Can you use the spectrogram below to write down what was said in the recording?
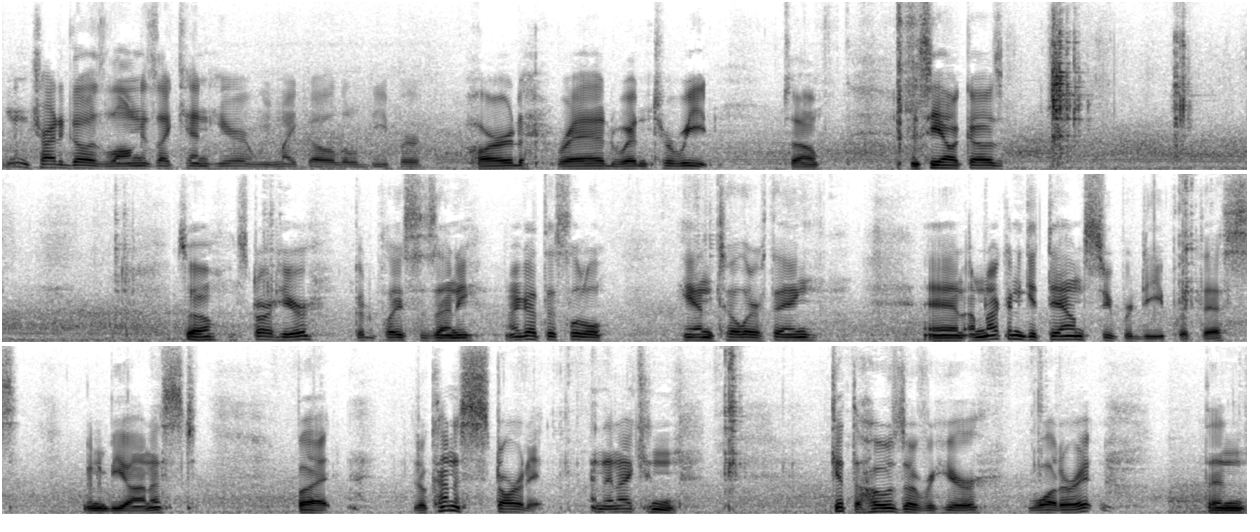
I'm gonna try to go as long as I can here. We might go a little deeper. Hard red winter wheat. So let's see how it goes. So start here, good place as any. I got this little hand tiller thing and I'm not gonna get down super deep with this, I'm gonna be honest, but it'll kind of start it and then I can get the hose over here, water it, then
